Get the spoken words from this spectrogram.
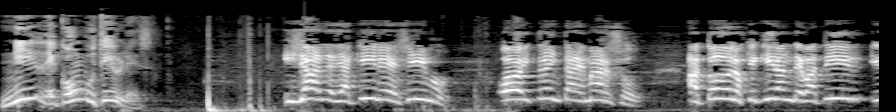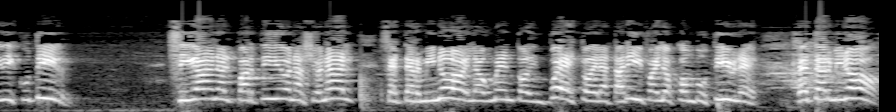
ni de combustibles. Y ya desde aquí le decimos, hoy 30 de marzo, a todos los que quieran debatir y discutir, si gana el Partido Nacional, se terminó el aumento de impuestos, de la tarifa y los combustibles. Se terminó.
